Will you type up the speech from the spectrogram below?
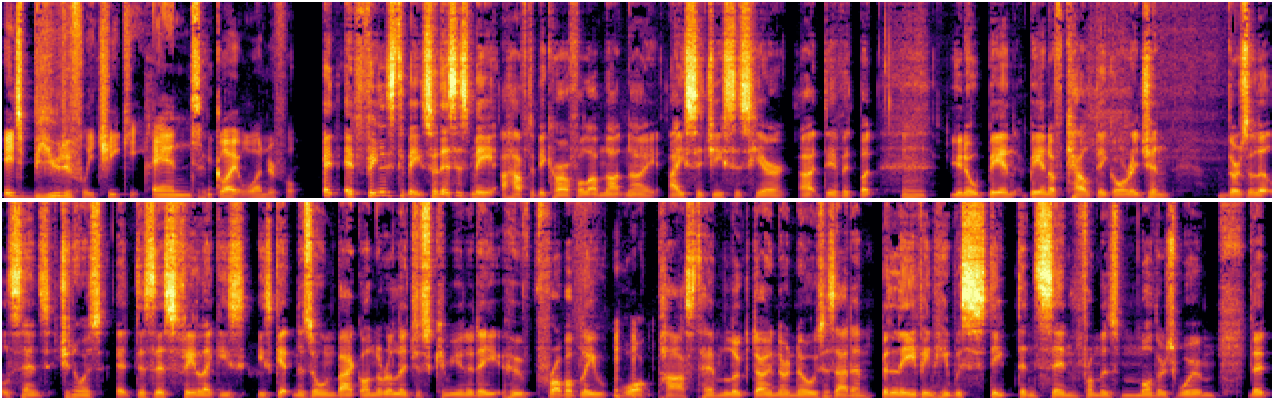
it's beautifully cheeky and quite wonderful It, it feels to me, so this is me, I have to be careful, I'm not now eisegesis here, uh, David, but, mm-hmm. you know, being, being of Celtic origin, there's a little sense, you know, is, it, does this feel like he's, he's getting his own back on the religious community who've probably walked past him, looked down their noses at him, believing he was steeped in sin from his mother's womb, that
